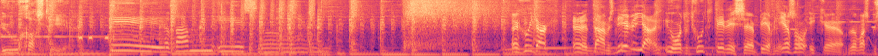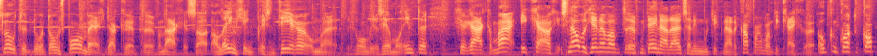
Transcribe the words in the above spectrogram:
Uw gastheer Peer van Eersel. Uh, goeiedag, eh, dames en heren. Ja, u hoort het goed. Dit is eh, Peer van Eersel. Ik eh, er was besloten door Toon Sporenberg dat ik het eh, vandaag eens alleen ging presenteren. Om eh, er gewoon weer eens helemaal in te geraken. Maar ik ga snel beginnen, want eh, meteen na de uitzending moet ik naar de kapper. Want ik krijg ook een korte kop.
